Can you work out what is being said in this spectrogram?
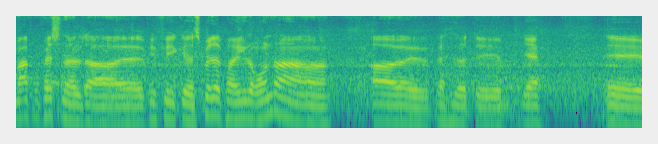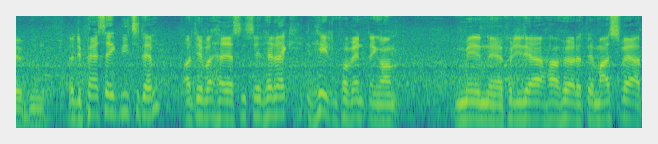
meget professionelt, og øh, vi fik øh, spillet på enkelte runder, og, og øh, hvad hedder det, ja, Øh, og det passer ikke lige til dem, og det havde jeg sådan set heller ikke en helt en forventning om. Men øh, fordi jeg har hørt, at det er meget svært,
